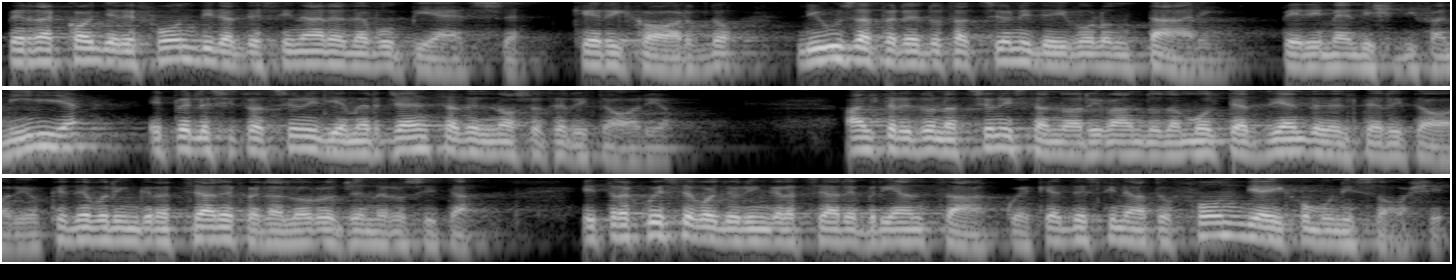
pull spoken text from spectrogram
per raccogliere fondi da destinare ad AVPS, che ricordo li usa per le dotazioni dei volontari, per i medici di famiglia e per le situazioni di emergenza del nostro territorio. Altre donazioni stanno arrivando da molte aziende del territorio, che devo ringraziare per la loro generosità e tra queste voglio ringraziare Brianza Acque che ha destinato fondi ai comuni soci.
